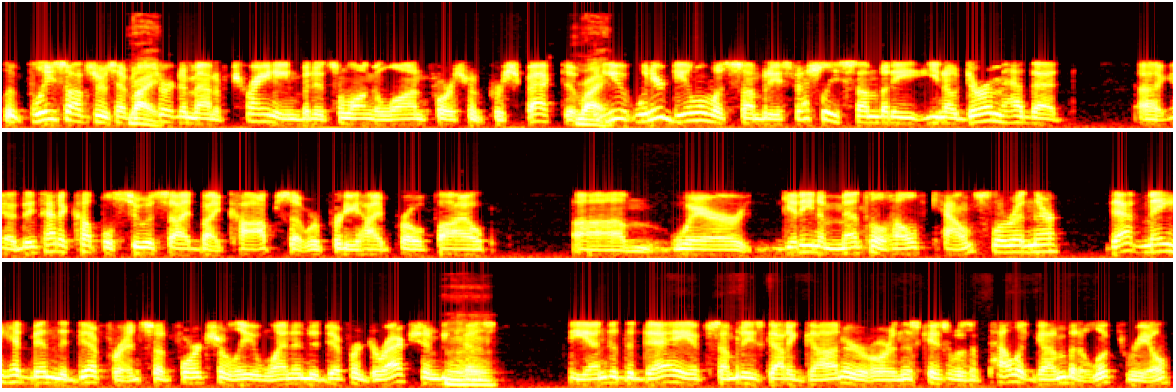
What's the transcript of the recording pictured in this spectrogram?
look, police officers have Right. a certain amount of training, but it's along a law enforcement perspective. Right. When, you, when you're dealing with somebody, especially somebody, you know, Durham had that. Uh, they've had a couple suicide by cops that were pretty high profile, um, where getting a mental health counselor in there that may have been the difference. Unfortunately, it went in a different direction because at the end of the day, if somebody's got a gun, or, or in this case, it was a pellet gun, but it looked real.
